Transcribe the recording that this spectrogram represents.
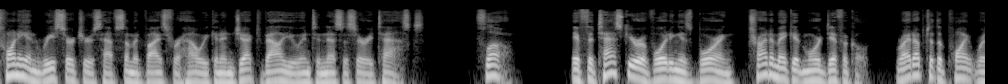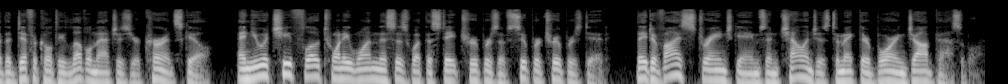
20 and researchers have some advice for how we can inject value into necessary tasks. Flow. If the task you're avoiding is boring, try to make it more difficult, right up to the point where the difficulty level matches your current skill, and you achieve flow 21. This is what the state troopers of Super Troopers did. They devised strange games and challenges to make their boring job passable.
